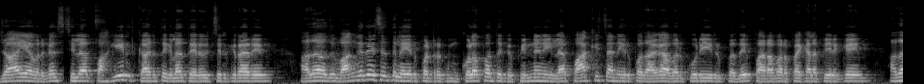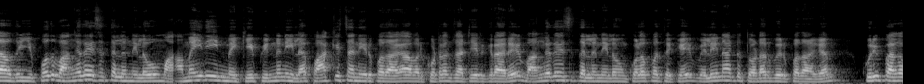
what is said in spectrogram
ஜாய் அவர்கள் சில பகிர் கருத்துக்களை தெரிவிச்சிருக்கிறாரு. அதாவது வங்கதேசத்தில் ஏற்பட்டிருக்கும் குழப்பத்துக்கு பின்னணியில் பாகிஸ்தான் இருப்பதாக அவர் கூறியிருப்பது பரபரப்பை கிளப்பியிருக்கு. அதாவது இப்போது வங்கதேசத்தில் நிலவும் அமைதியின்மைக்கு பின்னணியில் பாகிஸ்தான் இருப்பதாக அவர் குற்றம் சாட்டியிருக்கிறாரு. வங்கதேசத்தில் நிலவும் குழப்பத்துக்கு வெளிநாட்டு தொடர்பு இருப்பதாக குறிப்பாக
